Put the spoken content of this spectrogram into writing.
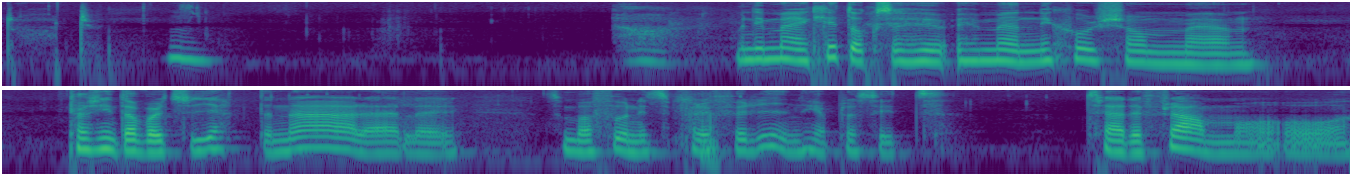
rart. Mm. Men det är märkligt också hur, hur människor som eh, kanske inte har varit så jättenära eller som bara funnits i periferin helt plötsligt träder fram och, och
